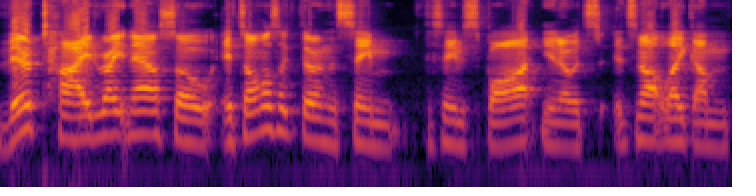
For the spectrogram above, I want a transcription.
They're tied right now, so it's almost like they're in the same the same spot. You know, it's it's not like I'm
